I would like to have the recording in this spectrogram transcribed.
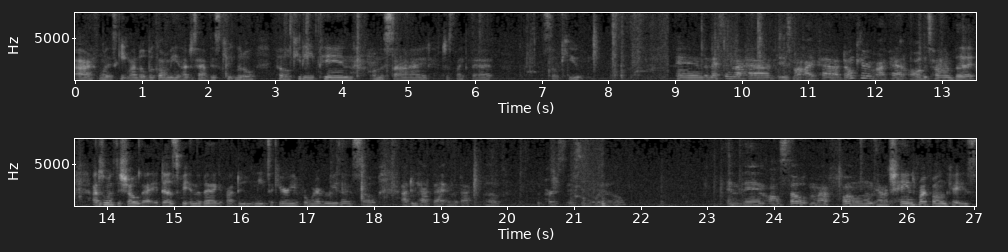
I wanted to keep my notebook on me and I just have this cute little Hello Kitty pin on the side. Just like that. So cute. And the next thing I have is my iPad. I don't carry my iPad all the time, but I just wanted to show that it does fit in the bag if I do need to carry it for whatever reason. So I do have that in the back of the purse as well and then also my phone and I changed my phone case.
